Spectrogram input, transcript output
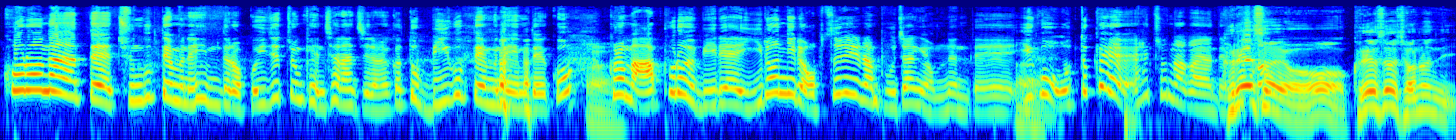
코로나 때 중국 때문에 힘들었고 이제 좀 괜찮아지려니까 또 미국 때문에 힘들고 어. 그럼 앞으로 미래에 이런 일이 없으리란 보장이 없는데 네. 이거 어떻게 헤쳐나가야 됩니까? 그래서요. 그래서 저는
